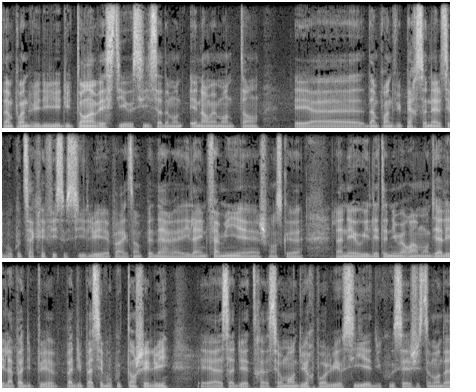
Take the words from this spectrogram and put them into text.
D'un point de vue du, du temps investi aussi, ça demande énormément de temps. Et euh, d'un point de vue personnel, c'est beaucoup de sacrifices aussi. Lui, par exemple, Peder, il a une famille et je pense que l'année où il était numéro un mondial, il n'a pas dû, pas dû passer beaucoup de temps chez lui. Et euh, ça a dû être sûrement dur pour lui aussi. Et du coup, c'est justement de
